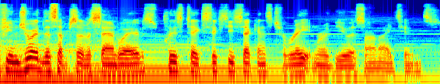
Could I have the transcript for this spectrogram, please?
If you enjoyed this episode of Soundwaves, please take 60 seconds to rate and review us on iTunes.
